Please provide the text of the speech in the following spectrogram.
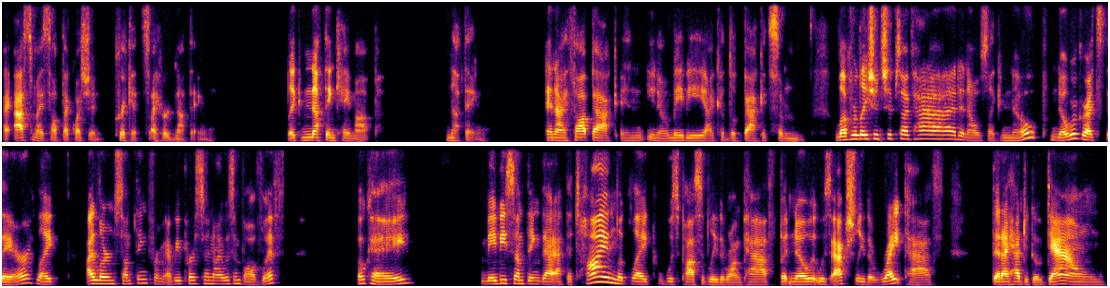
I asked myself that question. Crickets. I heard nothing. Like nothing came up. Nothing. And I thought back and, you know, maybe I could look back at some love relationships I've had. And I was like, nope, no regrets there. Like I learned something from every person I was involved with. Okay. Maybe something that at the time looked like was possibly the wrong path, but no, it was actually the right path that I had to go down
